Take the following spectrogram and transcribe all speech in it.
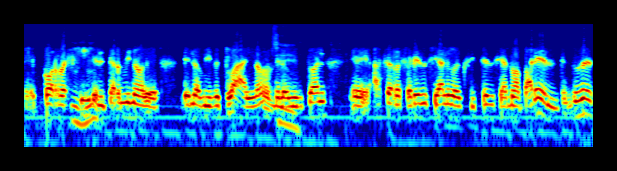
eh, corregir el término de, de, lo virtual, ¿no? De lo virtual eh, hace referencia a algo de existencia no aparente. Entonces,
